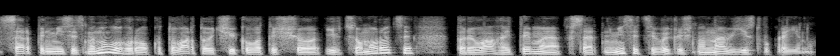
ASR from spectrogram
серпень місяць минулого року, то варто очікувати, що і в цьому році перевага йтиме в серпні місяці виключно на в'їзд в Україну.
